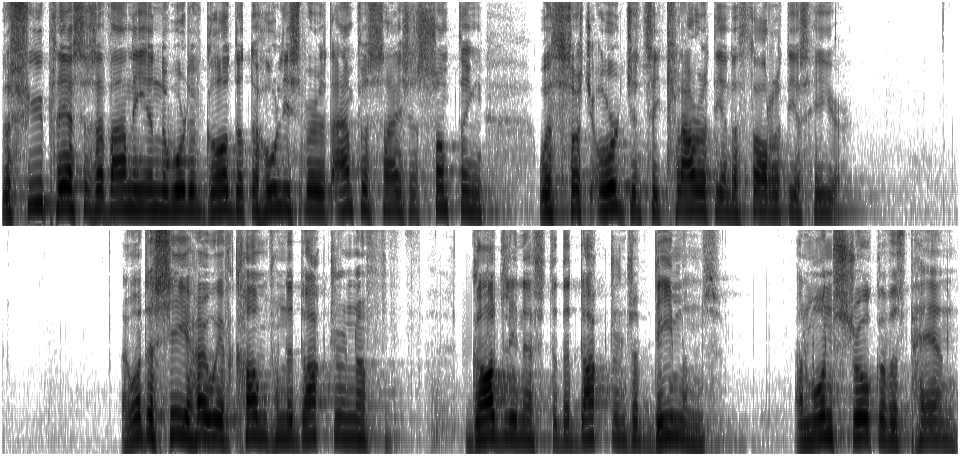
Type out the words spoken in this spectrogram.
There's few places, of any, in the Word of God that the Holy Spirit emphasizes something with such urgency, clarity, and authority as here. I want to see how we've come from the doctrine of godliness to the doctrines of demons and one stroke of his pen.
